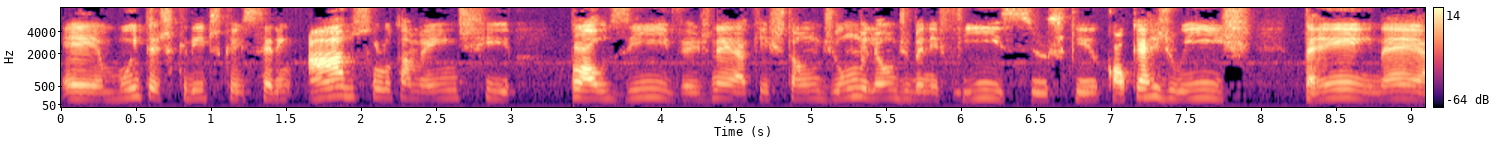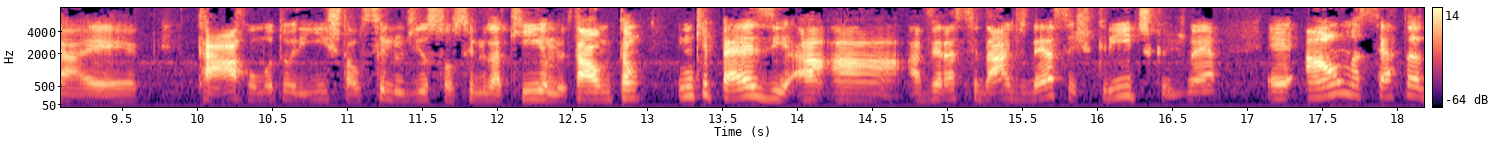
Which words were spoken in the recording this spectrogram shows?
é, muitas críticas serem absolutamente plausíveis, né? A questão de um milhão de benefícios que qualquer juiz tem, né? É, carro, motorista, auxílio disso, auxílio daquilo e tal. Então, em que pese a, a, a veracidade dessas críticas, né? É, há uma certa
